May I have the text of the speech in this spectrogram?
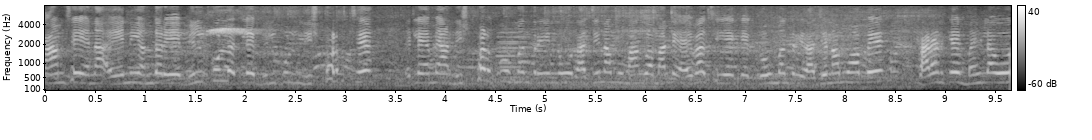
કામ છે, એના એની અંદર એ બિલકુલ એટલે બિલકુલ નિષ્ફળ છે. એટલે અમે આ નિષ્ફળ ગૃહમંત્રીનું રાજીનામું માંગવા માટે આવ્યા છીએ કે ગૃહમંત્રી રાજીનામું આપે, કારણ કે મહિલાઓ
